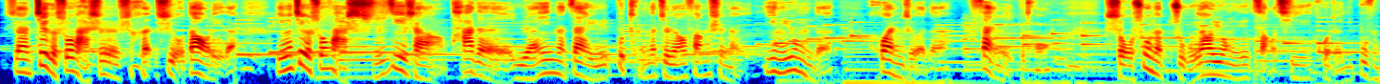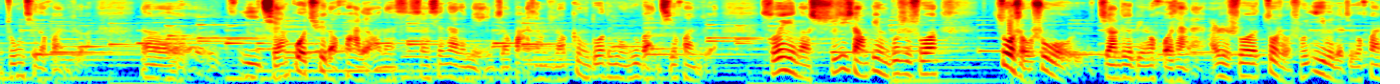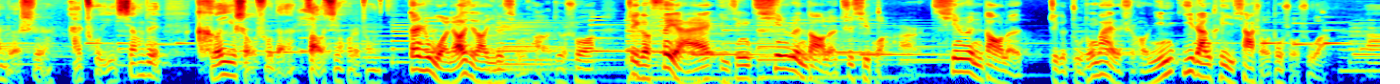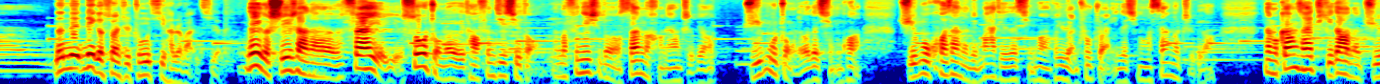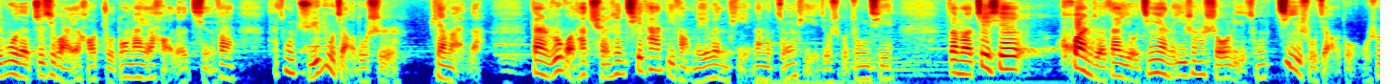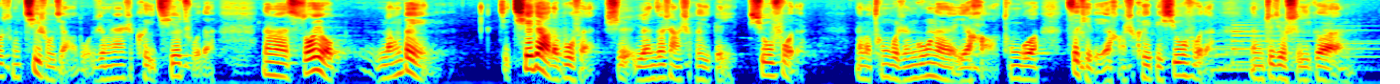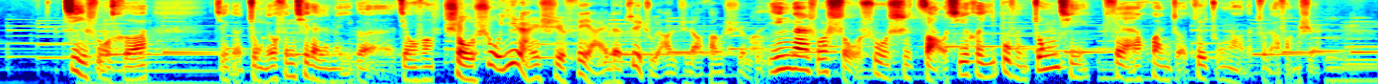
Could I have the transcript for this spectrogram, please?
像这个说法是是很是有道理的，因为这个说法实际上它的原因呢，在于不同的治疗方式呢，应用的患者的范围不同。手术呢，主要用于早期或者一部分中期的患者。那以前过去的化疗呢，像现在的免疫治疗、靶向治疗，更多的用于晚期患者，所以呢，实际上并不是说做手术让这个病人活下来，而是说做手术意味着这个患者是还处于相对可以手术的早期或者中期。但是我了解到一个情况，就是说这个肺癌已经侵润到了支气管，侵润到了这个主动脉的时候，您依然可以下手动手术啊。那那那个算是中期还是晚期了？那个实际上呢，肺癌也所有肿瘤有一套分期系统。那么分期系统有三个衡量指标：局部肿瘤的情况、局部扩散的淋巴结的情况和远处转移的情况三个指标。那么刚才提到的，局部的支气管也好，主动脉也好的侵犯，它从局部角度是偏晚的。但如果它全身其他地方没问题，那么总体也就是个中期。那么这些。患者在有经验的医生手里，从技术角度，我说从技术角度仍然是可以切除的。那么所有能被就切掉的部分，是原则上是可以被修复的。那么通过人工的也好，通过自体的也好，是可以被修复的。那么这就是一个技术和。这个肿瘤分期的这么一个交锋，手术依然是肺癌的最主要的治疗方式吗？应该说，手术是早期和一部分中期肺癌患者最重要的治疗方式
